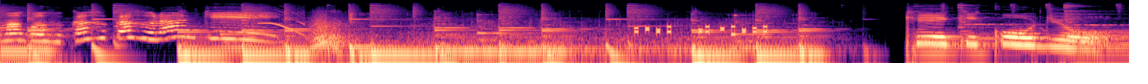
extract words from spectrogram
卵ふかふかフランキー。ケーキ工場。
